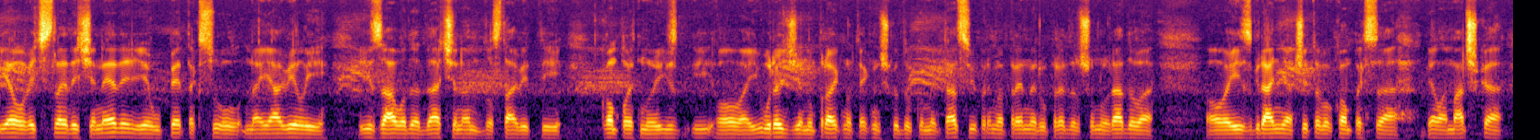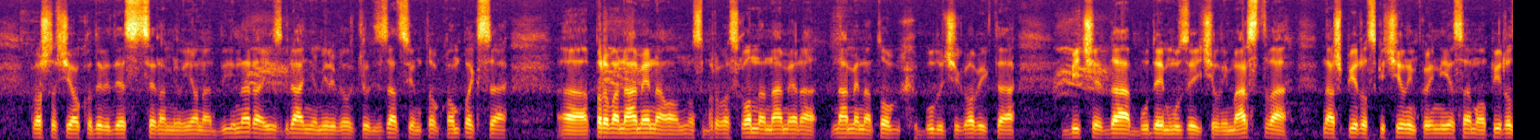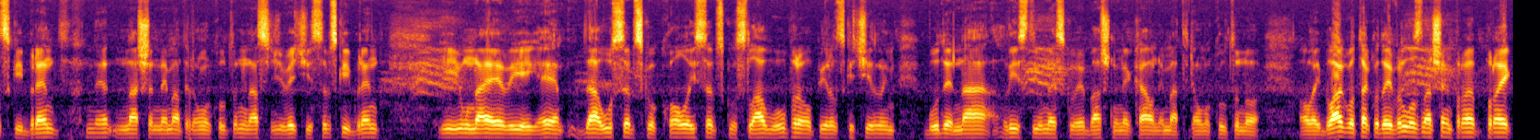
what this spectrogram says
i evo već sledeće nedelje u petak su najavili iz zavoda da će nam dostaviti kompletnu i, ovaj, urađenu projektno-tehničku dokumentaciju prema predmeru predrašunu radova ovaj, izgradnja čitavog kompleksa Bela Mačka koštaće oko 97 miliona dinara, izgradnjom i revitalizacijom tog kompleksa prva namena, odnosno prva shodna namena tog budućeg objekta biće da bude muzej ćilimarstva, naš pirotski ćilim koji nije samo pirotski brend, ne, naše nematerijalno kulturno nasljeđe, već i srpski brend. I u najavi je da u srpsko kolo i srpsku slavu upravo pirotski ćilim bude na listi UNESCO-ve bašnine kao nematerijalno kulturno ovaj, blago, tako da je vrlo značajan projekt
